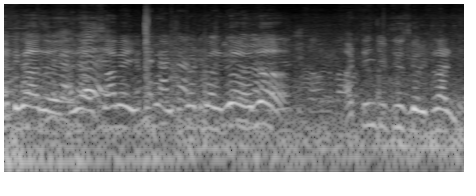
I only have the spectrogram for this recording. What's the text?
అటు కాదు అదే స్వామి ఇటు పెట్టుకోండి పెట్టుకోవాలి ఇదిగో ఇదిగో. అటు నుంచి ఇటు తీసుకొని ఇటు రండి.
